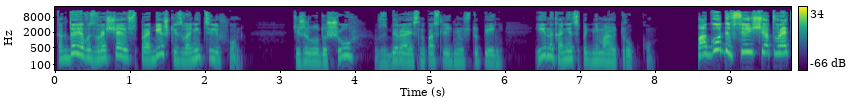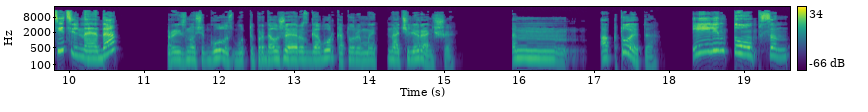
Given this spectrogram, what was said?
Когда я возвращаюсь с пробежки, звонит телефон. Тяжело дышу, взбираясь на последнюю ступень, и, наконец, поднимаю трубку. «Погода все еще отвратительная, да?» произносит голос, будто продолжая разговор, который мы начали раньше. «Эм, а кто это?» «Эйлин Томпсон.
